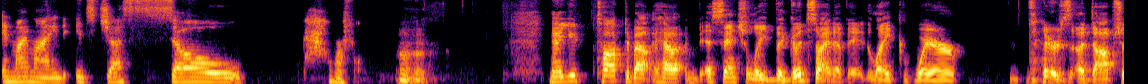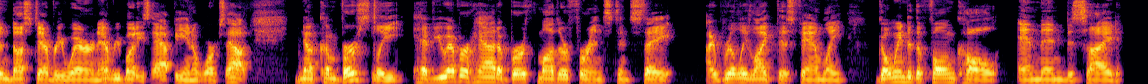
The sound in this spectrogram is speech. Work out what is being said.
in my mind, it's just so powerful. Mm-hmm. Now, you talked about how essentially the good side of it, like where there's adoption dust everywhere and everybody's happy and it works out. Now, conversely, have you ever had a birth mother, for instance, say, I really like this family, go into the phone call and then decide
